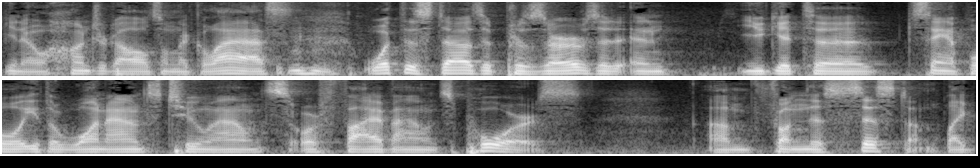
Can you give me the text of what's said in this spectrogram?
you know hundred dollars on a glass. Mm-hmm. What this does, it preserves it, and you get to sample either one ounce, two ounce, or five ounce pours um, from this system. Like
